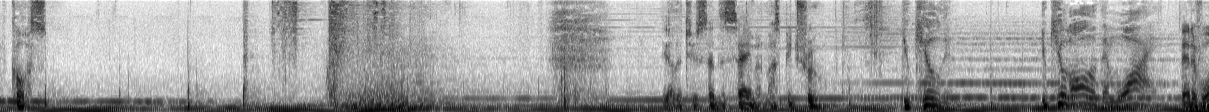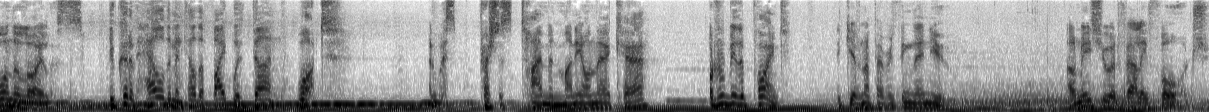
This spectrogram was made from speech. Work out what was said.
Of course. The other two said the same. It must be true. You killed him. You killed all of them. Why? They'd have warned the Loyalists. You could have held him until the fight was done. What? And waste precious time and money on their care? What would be the point? They'd given up everything they knew. I'll meet you at Valley Forge.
